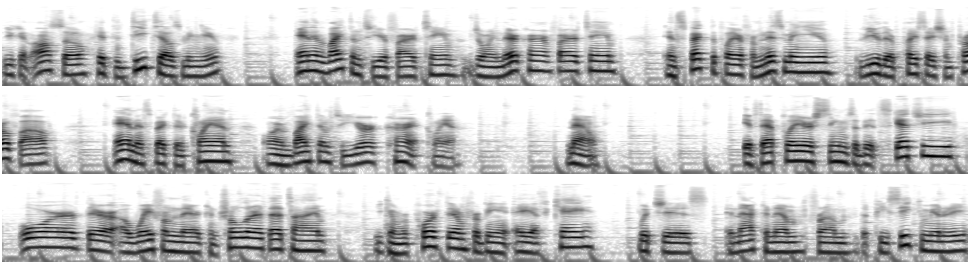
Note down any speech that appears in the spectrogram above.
you can also hit the details menu and invite them to your fire team, join their current fire team, Inspect the player from this menu, view their PlayStation profile, and inspect their clan or invite them to your current clan. Now, if that player seems a bit sketchy or they're away from their controller at that time, you can report them for being AFK, which is an acronym from the PC community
